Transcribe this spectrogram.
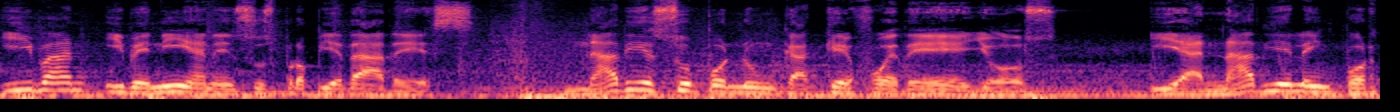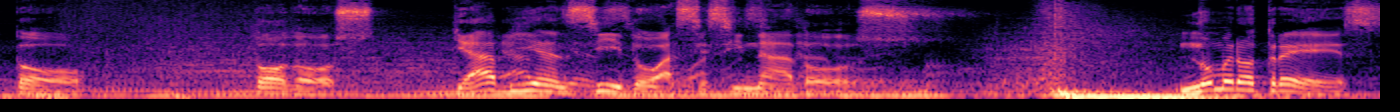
iban y venían en sus propiedades. Nadie supo nunca qué fue de ellos, y a nadie le importó. Todos ya habían sido asesinados. Número 3.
